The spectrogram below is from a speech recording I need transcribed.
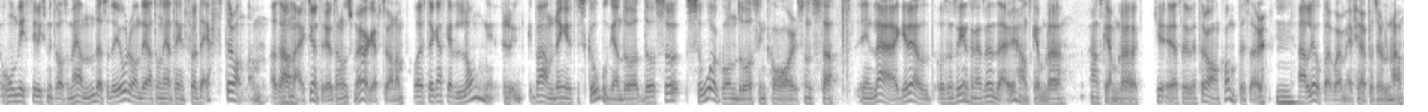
hon visste liksom inte vad som hände. Så då gjorde hon det att hon helt enkelt följde efter honom. Alltså han märkte ju inte det utan hon smög efter honom. Och efter en ganska lång vandring ut i skogen då, då så såg hon då sin kar som satt i en lägereld. Och sen så insåg hon att men det där är ju hans gamla, hans gamla alltså veterankompisar. Allihopa hade varit med i fjärrpatrullerna.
